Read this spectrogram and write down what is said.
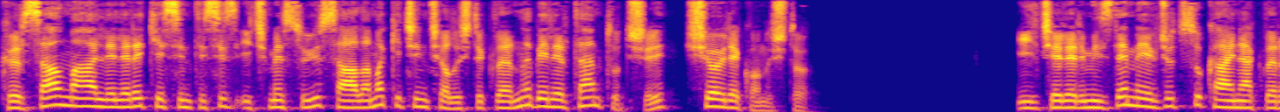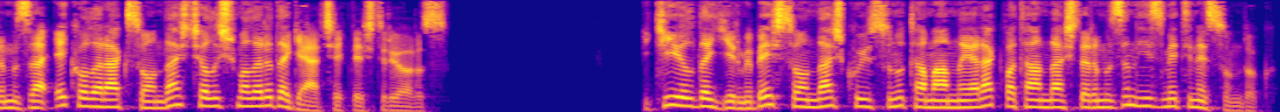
Kırsal mahallelere kesintisiz içme suyu sağlamak için çalıştıklarını belirten Tutşi, şöyle konuştu. İlçelerimizde mevcut su kaynaklarımıza ek olarak sondaj çalışmaları da gerçekleştiriyoruz. 2 yılda 25 sondaj kuyusunu tamamlayarak vatandaşlarımızın hizmetine sunduk.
